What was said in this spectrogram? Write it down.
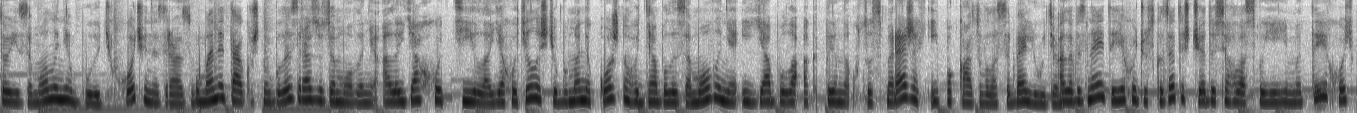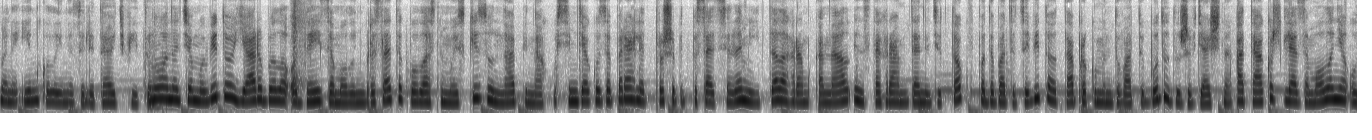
то і замовлення будуть, хоч і не зразу. У мене також не були зразу замовлення, але я хотіла. Я хотіла, щоб у мене кожного дня були замовлення, і я була активна у соцмережах і показувала себе людям. Але ви знаєте, я хочу сказати, що я досягла своєї мети, хоч мене інколи і не залітають відео. Ну а на цьому відео я робила одне із замовлень браслетик по власному ескізу на пінах. Усім дякую за перегляд. Прошу підписатися на мій телеграм-канал, інстаграм та не тікток, вподобати це відео та прокоментувати. Буду дуже вдячна. А також для замовлення у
